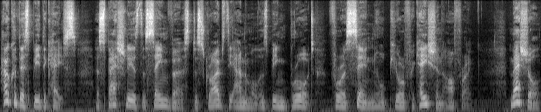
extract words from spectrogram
How could this be the case, especially as the same verse describes the animal as being brought for a sin or purification offering? Meshel,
